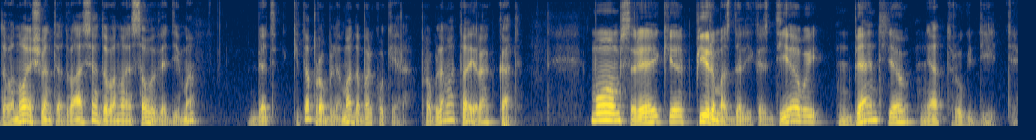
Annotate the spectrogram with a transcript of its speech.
Dovanoja šventąją dvasę, dovanoja savo vedimą, bet kita problema dabar kokia yra? Problema ta yra, kad mums reikia pirmas dalykas Dievui bent jau netrukdyti.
